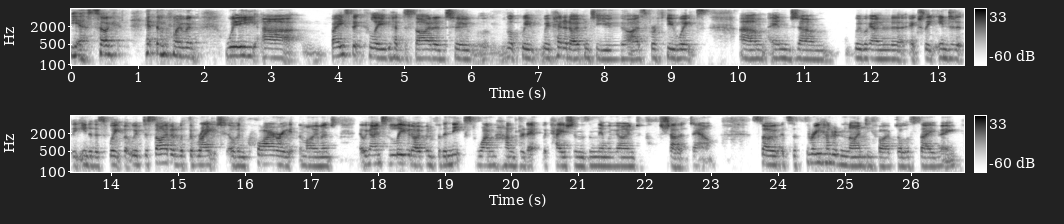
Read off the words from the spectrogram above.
Yeah, so at the moment we uh, basically have decided to look. We've we've had it open to you guys for a few weeks, um, and um, we were going to actually end it at the end of this week. But we've decided with the rate of inquiry at the moment that we're going to leave it open for the next 100 applications, and then we're going to shut it down. So it's a $395 saving.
